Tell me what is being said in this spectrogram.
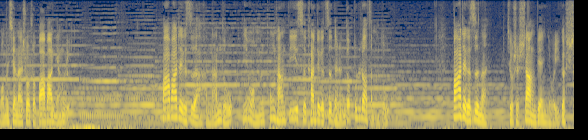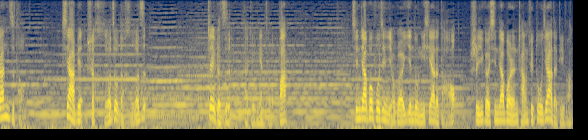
我们先来说说巴巴娘惹。巴巴这个字啊很难读，因为我们通常第一次看这个字的人都不知道怎么读。巴这个字呢，就是上边有一个山字头，下边是合奏的合字。这个字它就念作“巴”。新加坡附近有个印度尼西亚的岛，是一个新加坡人常去度假的地方，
